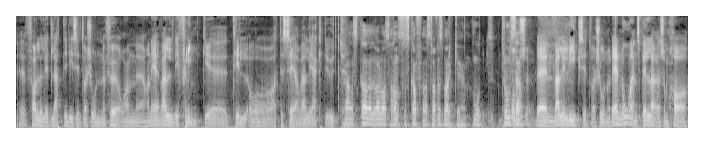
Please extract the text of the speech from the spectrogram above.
eh, falle litt lett i de situasjonene før. Han, eh, han er veldig flink eh, til å, at det ser veldig ekte ut. Ja, skal, det var altså han som skaffa straffesparket mot Tromsø. Tromsø. Det er en veldig lik situasjon. og Det er noen spillere som har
